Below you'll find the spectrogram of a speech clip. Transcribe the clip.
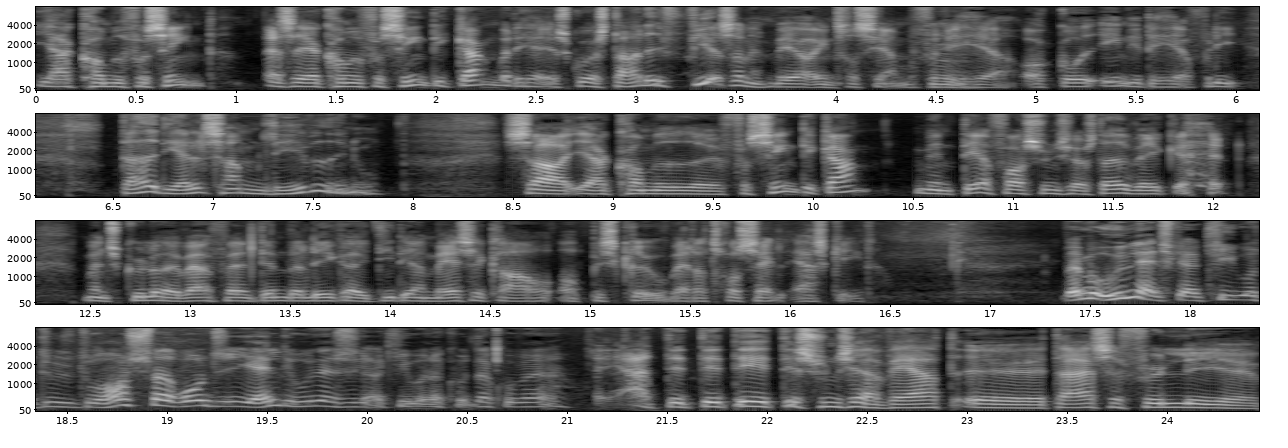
jeg er kommet for sent, Altså, jeg er kommet for sent i gang med det her. Jeg skulle have startet i 80'erne med at interessere mig for mm. det her, og gået ind i det her, fordi der havde de alle sammen levet endnu. Så jeg er kommet øh, for sent i gang, men derfor synes jeg stadigvæk, at man skylder i hvert fald dem, der ligger i de der massegrave, og beskrive, hvad der trods alt er sket. Hvad med udenlandske arkiver? Du, du har også været rundt i alle de udenlandske arkiver, der kunne, der kunne være. Ja, det, det, det, det synes jeg er værd. Øh, der er selvfølgelig øh,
